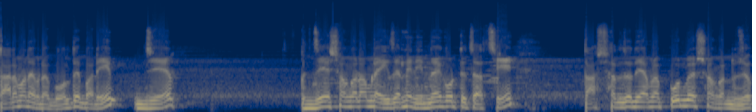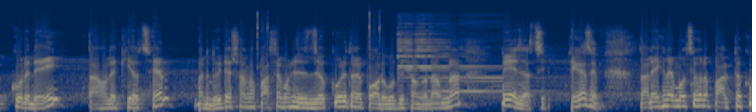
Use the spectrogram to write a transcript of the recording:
তার মানে আমরা বলতে পারি যে যে সংখ্যাটা আমরা এক্স্যাক্টলি নির্ণয় করতে চাচ্ছি, তার সাথে যদি আমরা পূর্বের সংখ্যাটা যোগ করে দেই তাহলে কি হচ্ছে? মানে দুইটা সংখ্যা পাশাপাশি যদি যোগ করি, তাহলে পরবর্তী সংখ্যাটা আমরা পেয়ে যাচ্ছি, ঠিক আছে? তাহলে এখানে বলছে কোনো পার্থক্য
